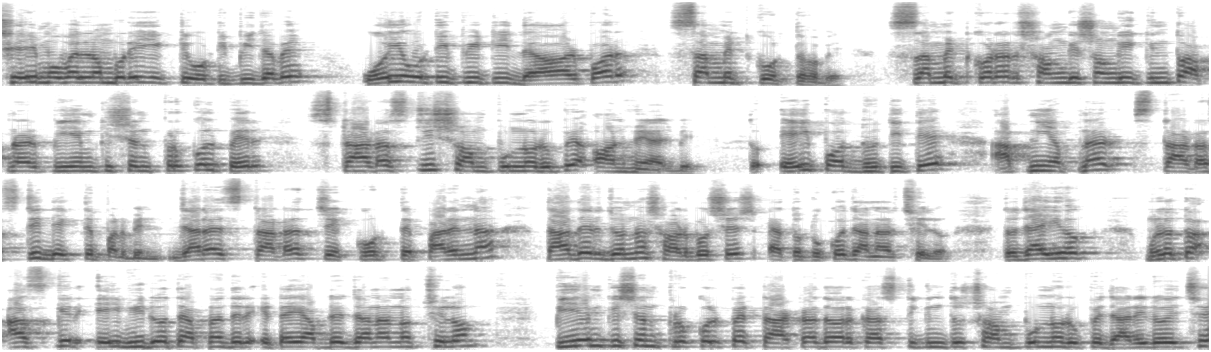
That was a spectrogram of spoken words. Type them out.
সেই মোবাইল নম্বরেই একটি ওটিপি যাবে। ওই ওটিপিটি দেওয়ার পর সাবমিট করতে হবে। সাবমিট করার সঙ্গে সঙ্গে কিন্তু আপনার পিএম কিষাণ প্রকল্পের স্ট্যাটাসটি সম্পূর্ণরূপে অন হয়ে আসবে। তো এই পদ্ধতিতে আপনি আপনার স্ট্যাটাসটি দেখতে পারবেন। যারা স্ট্যাটাস চেক করতে পারেন না, তাদের জন্য সর্বশেষ এতটুকু জানার ছিল। তো যাই হোক, মূলত আজকের এই ভিডিওতে আপনাদের এটাই আপডেট জানানোর ছিল। পিএম কিষাণ প্রকল্পের টাকা দেওয়ার কাজটি কিন্তু সম্পূর্ণরূপে জারি রয়েছে।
